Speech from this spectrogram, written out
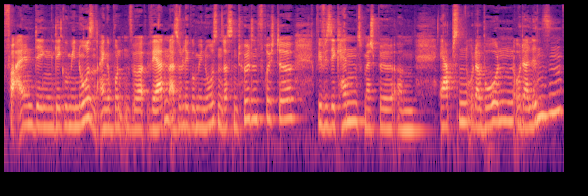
vor allen Dingen Leguminosen eingebunden werden. Also Leguminosen, das sind Hülsenfrüchte, wie wir sie kennen, zum Beispiel ähm, Erbsen oder Bohnen oder Linsen.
